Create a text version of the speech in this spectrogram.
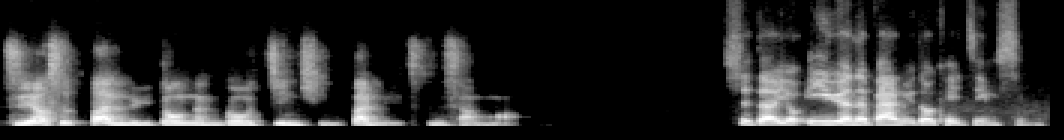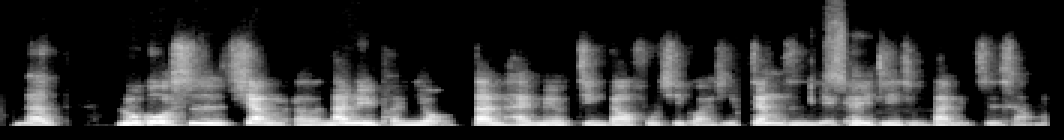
只要是伴侣都能够进行伴侣智商吗？是的，有意愿的伴侣都可以进行。那如果是像呃男女朋友，但还没有进到夫妻关系，这样子也可以进行伴侣智商吗？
